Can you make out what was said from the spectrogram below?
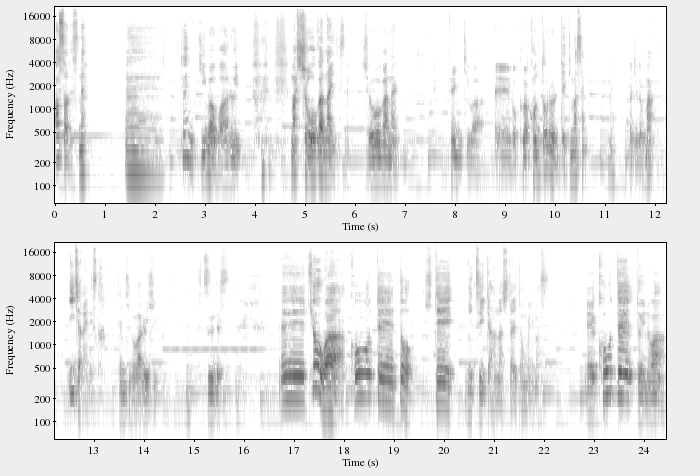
朝ですね。えー、天気は悪い。まあしょうがないですよね。しょうがない。天気は、えー、僕はコントロールできません、ね、だけどまあいいじゃないですか。天気が悪い日、ね、普通です。えー、今日は肯定と否定について話したいと思います、えー、肯定というのは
